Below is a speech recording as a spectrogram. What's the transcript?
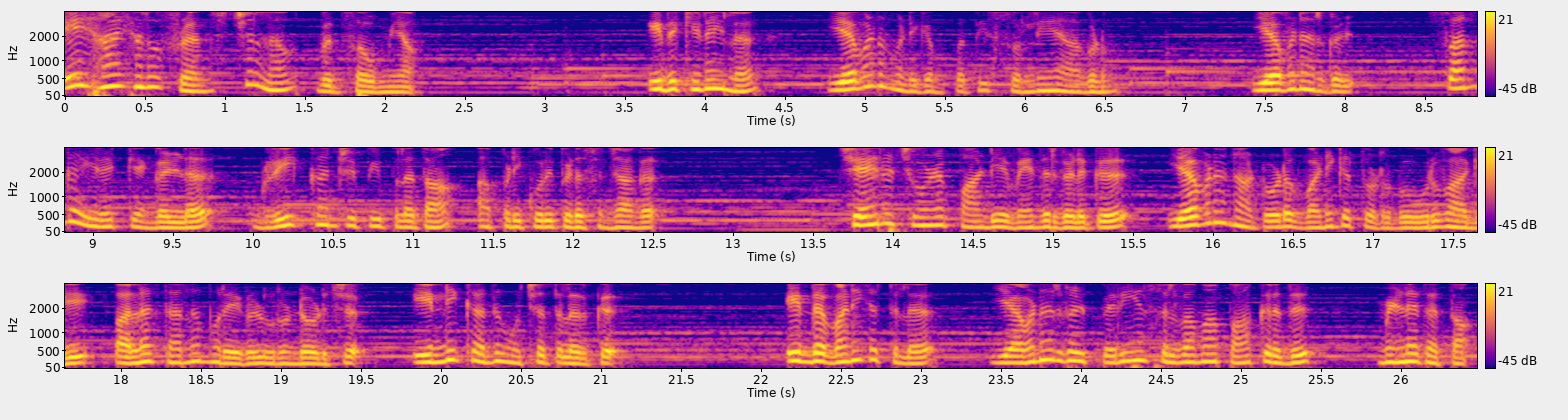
ஏ ஹாய் ஹலோ ஃப்ரெண்ட்ஸ் சில்லம் வித் சௌமியா இதுக்கிடையில் யவன வணிகம் பற்றி சொல்லியே ஆகணும். யவனர்கள் சங்க இலக்கியங்களில் கிரீக் கண்ட்ரி பீப்புளை தான் அப்படி குறிப்பிட செஞ்சாங்க. சேர சோழ பாண்டிய வேந்தர்களுக்கு யவன நாட்டோட வணிக தொடர்பு உருவாகி பல தலைமுறைகள் உருண்டோடுச்சு. இன்னைக்கு அது உச்சத்தில் இருக்கு. இந்த வணிகத்தில் யவனர்கள் பெரிய செல்வமா பார்க்கறது மிளகத்தான்.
